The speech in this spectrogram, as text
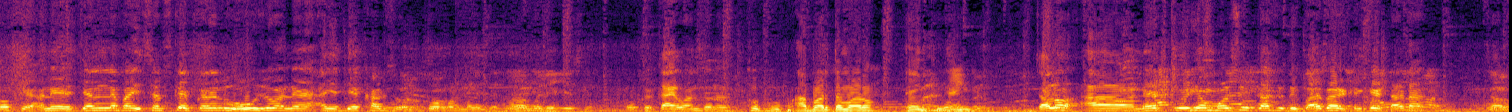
ઓકે અને ચેનલને ભાઈ સબસ્ક્રાઇબ કરેલું હોવું જોઈએ અને અહીંયા દેખાડશો તો પણ મળી જશે. મળી જશે. ઓકે કાંઈ વાંધો નહીં. ખૂબ ખૂબ આભાર તમારો. થેન્ક યુ થેન્ક યુ ચાલો આ નેક્સ્ટ વીડિયો મળશું ત્યાં સુધી. બાય બાય ટિકિટ ટાટા ચાલો.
